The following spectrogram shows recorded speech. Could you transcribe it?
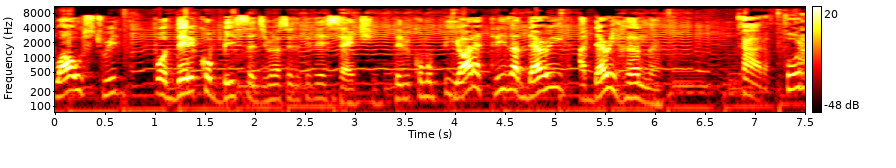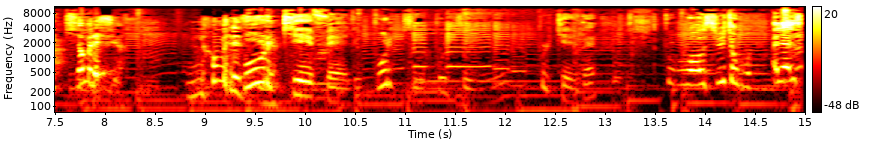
Wall Street Poder e Cobiça de 1987. Teve como pior atriz a Derry, a Derry Hannah. Cara, por que. Não merecia. Não merecia. Por que, velho? Por que? Por que? Por que, né? Wall Street é um... Aliás,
